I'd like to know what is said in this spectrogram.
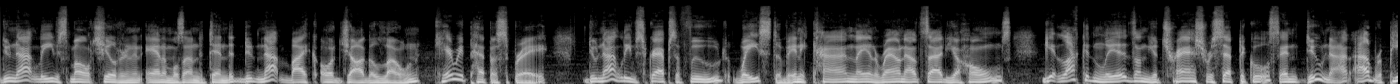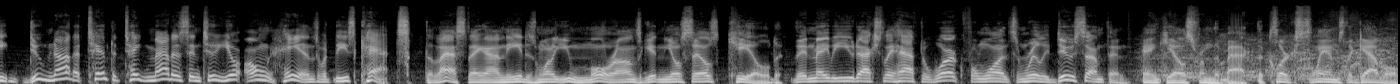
Do not leave small children and animals unattended. Do not bike or jog alone. Carry pepper spray. Do not leave scraps of food, waste of any kind laying around outside your homes. Get locking lids on your trash receptacles. And do not, I repeat, do not attempt to take matters into your own hands with these cats. The last thing I need is one of you morons getting yourselves killed. Then maybe you'd actually have to work for once and really do something. Hank yells from the back. The clerk slams the gavel.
